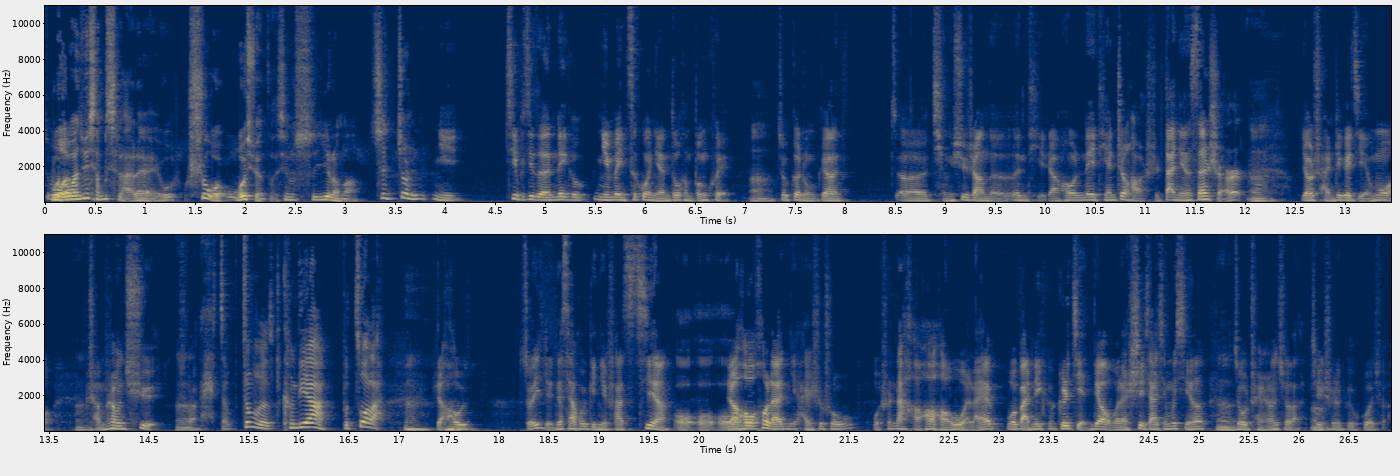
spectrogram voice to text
我完全想不起来嘞，我是我我选择性失忆了吗？是就你记不记得那个你每次过年都很崩溃，嗯就各种各样呃情绪上的问题，然后那天正好是大年三十儿，嗯要传这个节目，嗯传不上去，嗯说哎怎么这么坑爹啊，不做了，嗯，然后所以人家才会给你发私信啊。哦哦哦，然后后来你还是说，我说那好好好，我来我把那个歌剪掉，我来试一下行不行？嗯就传上去了，这事儿就过去了。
